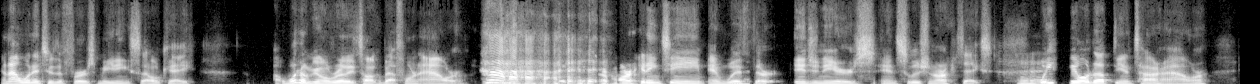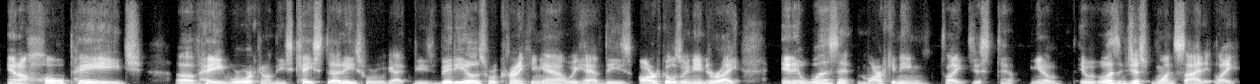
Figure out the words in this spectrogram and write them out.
And i went into the first meeting so okay uh, what am we going to really talk about for an hour? Our marketing team and with their engineers and solution architects we filled up the entire hour and a whole page of hey we're working on these case studies where we got these videos we're cranking out. We have these articles we need to write. And it wasn't marketing like just you know it wasn't just one sided like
